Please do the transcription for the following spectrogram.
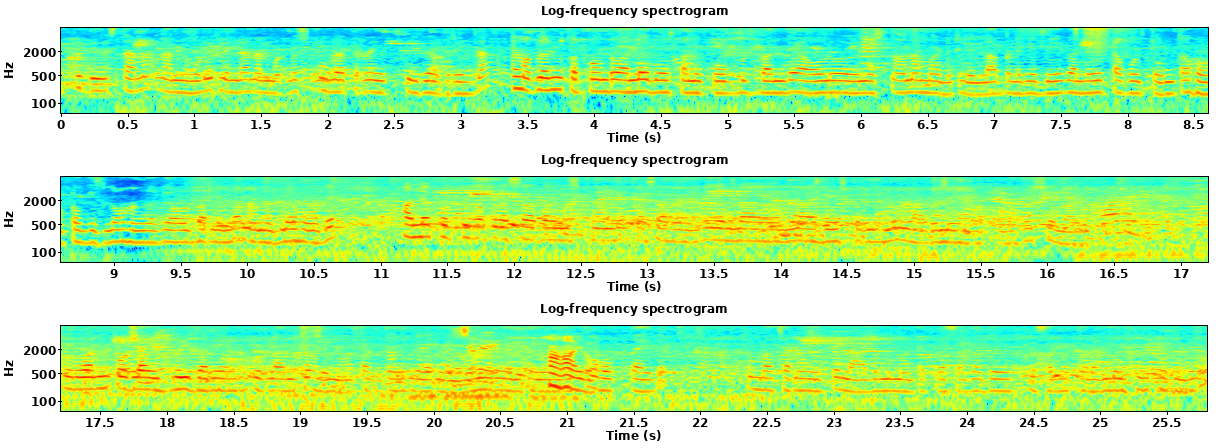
ಆಗಿತ್ತು ದೇವಸ್ಥಾನ ನಾನು ನೋಡಿರಲಿಲ್ಲ. ನನ್ನ ಮಗಳು ಸ್ಕೂಲ್ ಹತ್ರನೇ ಇಟ್ಟಿರೋದ್ರಿಂದ. ನನ್ನ ಮಗಳನ್ನ ಕರ್ಕೊಂಡು ಅಲ್ಲೇ ದೇವಸ್ಥಾನಕ್ಕೆ ಹೋಗ್ಬಿಟ್ಟು ಬಂದೆ. ಅವಳು ಏನು ಸ್ನಾನ ಮಾಡಿರಲಿಲ್ಲ. ಬೆಳಗ್ಗೆ ಬೇಗ ಲೇಟ್ ಆಗೋಯ್ತು ಅಂತ ಹೊರಟೋಗಿದ್ಲು. ಹಾಗಾಗಿ ಅವಳು ಬರಲಿಲ್ಲ. ನಾನು ಒಬ್ಬಳೇ ಹೋದೆ. ಅಲ್ಲೇ ಕೊಟ್ಟಿರೋ ಪ್ರಸಾದ ಇಸ್ಕೊಂಡು ಪ್ರಸಾದ ಎಲ್ಲ ಎಲ್ಲ ಎಲ್ಲ ದೇವಸ್ಥಾನದಲ್ಲೂ ಎಲ್ಲ ಕೊಡೋದು ಸೊ ಲಾಡು ಇವ್ರು ಒಂದು ಕೊಡ್ಲ ಇಬ್ಬರು ಇದ್ದಾರೆ ಎರಡು ಕೊಡ್ಲ ಅಂತ ಮಾತಾಡ್ತಾ ಇದ್ದಾರೆ. ಹೋಗ್ತಾ ಇದೆ ತುಂಬ ಚೆನ್ನಾಗಿತ್ತು. ಲಾಡಿನ ಮತ್ತು ಪ್ರಸಾದ, ದೇವ್ರ ಪ್ರಸಾದ ತಗೊಂಡು ಹೂ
